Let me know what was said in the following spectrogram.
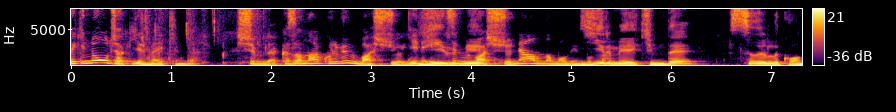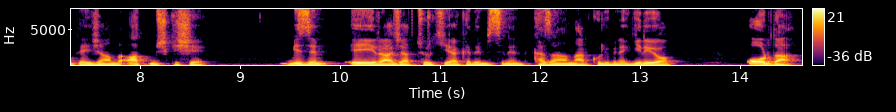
Peki ne olacak 20 Ekim'de? Şimdi Kazanlar Kulübü mü başlıyor? Yeni eğitim mi 20 başlıyor? Ne anlamalıyım bundan? 20 Ekim'de sınırlı kontenjanda 60 kişi bizim E-İhracat Türkiye Akademisi'nin Kazananlar Kulübü'ne giriyor. Orada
